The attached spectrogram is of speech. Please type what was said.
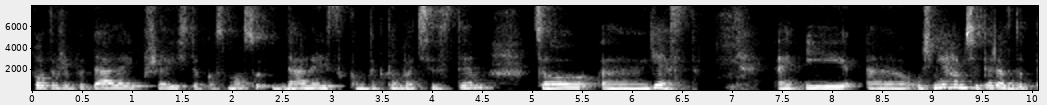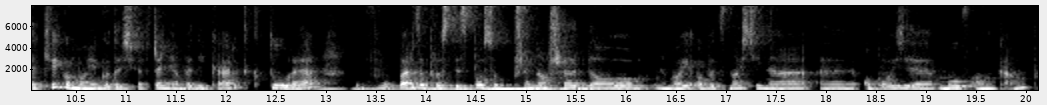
po to, żeby dalej przejść do kosmosu i dalej skontaktować się z tym, co e, jest. E, I e, uśmiecham się teraz do takiego mojego doświadczenia Vedic Art, które w bardzo prosty sposób przenoszę do mojej obecności na e, obozie Move On Camp,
